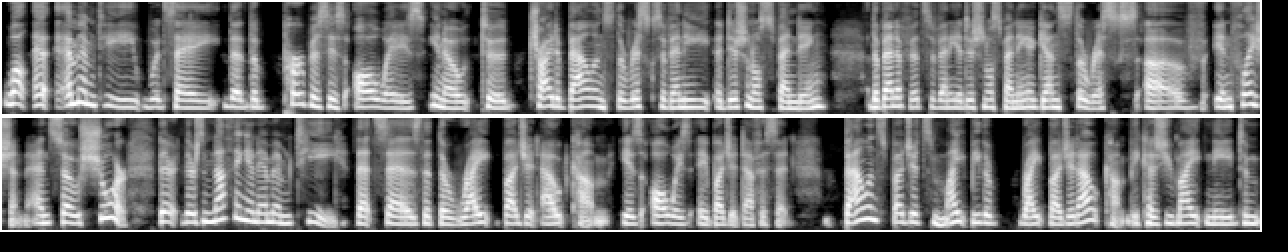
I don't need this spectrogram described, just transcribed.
Well, MMT would say that the purpose is always, you know, to try to balance the risks of any additional spending the benefits of any additional spending against the risks of inflation. And so, sure, there, there's nothing in MMT that says that the right budget outcome is always a budget deficit. Balanced budgets might be the right budget outcome because you might need to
